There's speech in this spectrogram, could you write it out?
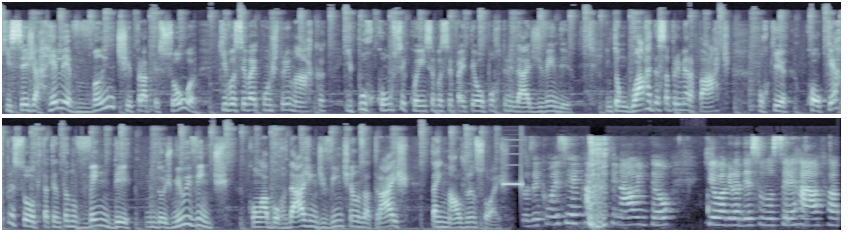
que seja relevante para a pessoa que você vai construir marca e por consequência você vai ter a oportunidade de vender. Então guarda essa primeira parte, porque qualquer pessoa que está tentando vender em 2020 com a abordagem de 20 anos atrás está em maus lençóis. Fazer com esse recado final, então, que eu agradeço você, Rafa,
